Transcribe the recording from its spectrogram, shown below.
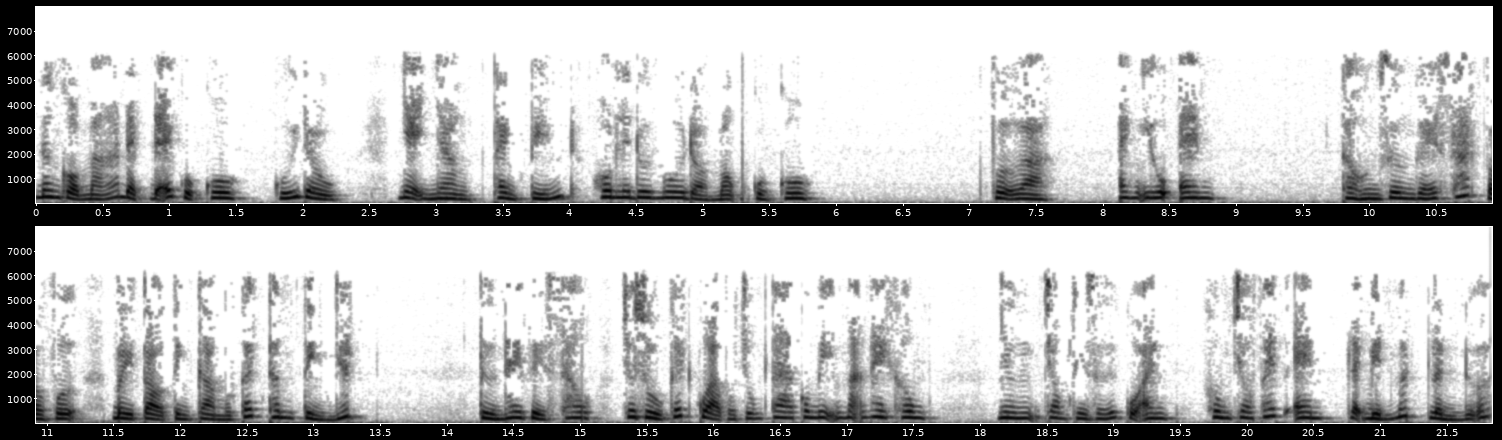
nâng gò má đẹp đẽ của cô, cúi đầu, nhẹ nhàng, thành tín, hôn lên đôi môi đỏ mọng của cô. Vợ à, anh yêu em. Cao Hưng Dương ghé sát vào vợ, bày tỏ tình cảm một cách thâm tình nhất. Từ nay về sau, cho dù kết quả của chúng ta có mỹ mãn hay không, nhưng trong thế giới của anh, không cho phép em lại biến mất lần nữa.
